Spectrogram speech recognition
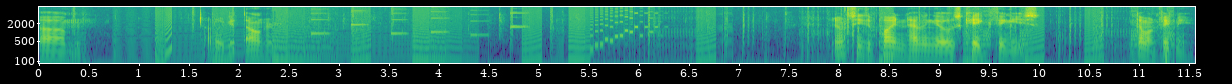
Um... How do I get down here? I don't see the point in having those cake thingies. Come on, feed me.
